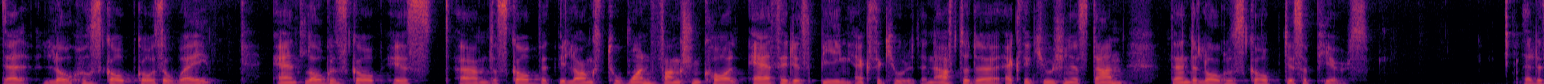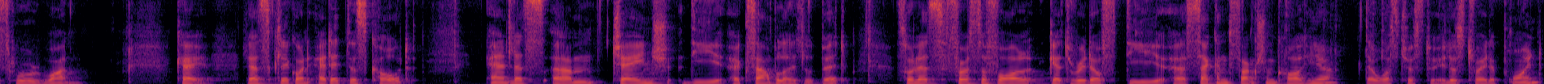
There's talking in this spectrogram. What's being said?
that local scope goes away. And local scope is um, the scope that belongs to one function call as it is being executed. And after the execution is done, then the local scope disappears. That is rule one. Okay, let's click on edit this code and let's um, change the example a little bit. So let's first of all get rid of the uh, second function call here. That was just to illustrate a point.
